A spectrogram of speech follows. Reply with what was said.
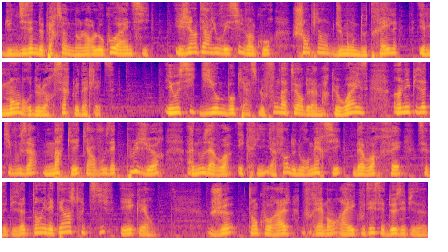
d'une dizaine de personnes dans leurs locaux à Annecy et j'ai interviewé Sylvain Court, champion du monde de trail et membre de leur cercle d'athlètes. Et aussi Guillaume Bocas, le fondateur de la marque Wise, un épisode qui vous a marqué car vous êtes plusieurs à nous avoir écrit afin de nous remercier d'avoir fait cet épisode tant il était instructif et éclairant. Je t'encourage vraiment à écouter ces deux épisodes.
